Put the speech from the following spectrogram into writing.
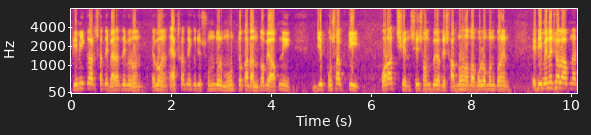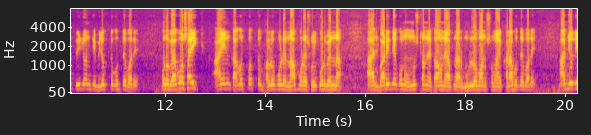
প্রেমিকার সাথে বেড়াতে বেরোন এবং একসাথে কিছু সুন্দর মুহূর্ত কাটান, তবে আপনি যে পোশাকটি পরাচ্ছেন সেই সম্পর্কে সাবধানতা অবলম্বন করেন। এটি মেনে চলা আপনার প্রিয়জনকে বিরক্ত করতে পারে। কোনো ব্যবসায়িক আইন, কাগজপত্র ভালো করে না পড়ে সই করবেন না। আজ বাড়িতে কোনো অনুষ্ঠানের কারণে আপনার মূল্যবান সময় খারাপ হতে পারে। আর যদি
